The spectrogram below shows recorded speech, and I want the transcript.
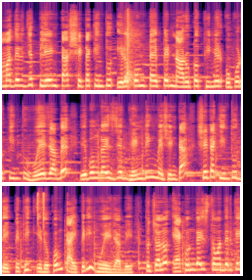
আমাদের যে প্লেনটা সেটা কিন্তু এরকম টাইপের নারুটো থিমের ওপর কিন্তু হয়ে যাবে। এবং গাইস যে ভেন্ডিং মেশিনটা সেটা কিন্তু দেখতে ঠিক এরকম টাইপেরই হয়ে যাবে। তো চলো, এখন গাইস তোমাদেরকে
